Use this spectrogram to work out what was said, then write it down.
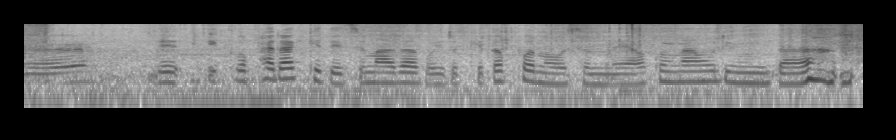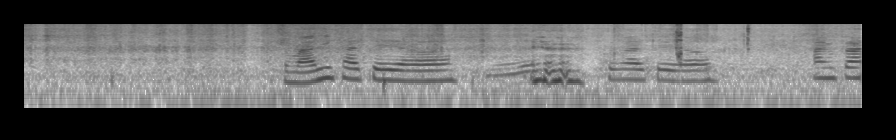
네. 네, 이거 파랗게 되지 말라고 이렇게 덮어 놓으셨네요. 콩나물입니다. 많이 파세요. 수고하세요. 항상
